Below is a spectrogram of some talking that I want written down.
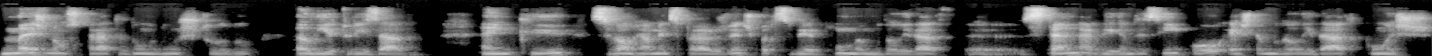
mas não se trata de um, de um estudo aleatorizado, em que se vão realmente separar os doentes para receber uma modalidade uh, standard, digamos assim, ou esta modalidade com as,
